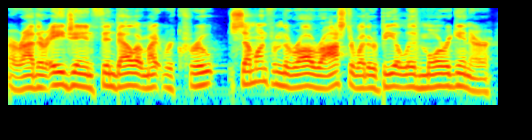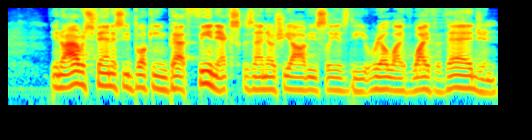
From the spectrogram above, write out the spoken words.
or rather AJ and Finn Balor might recruit someone from the Raw roster, whether it be a Liv Morgan or, you know, I was fantasy booking Beth Phoenix because I know she obviously is the real life wife of Edge, and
